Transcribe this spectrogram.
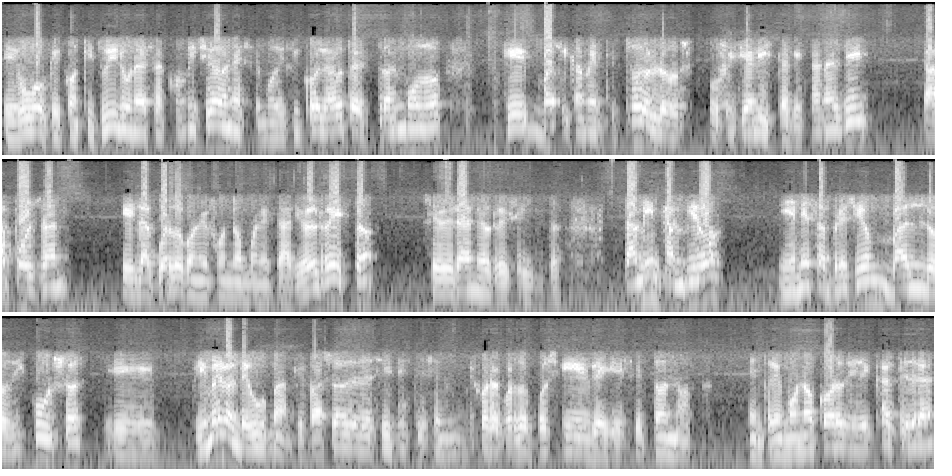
Eh, hubo que constituir una de esas comisiones, se modificó la otra de tal modo que básicamente todos los oficialistas que están allí apoyan el acuerdo con el Fondo Monetario. El resto se verá en el recinto. También cambió, y en esa presión van los discursos, eh, primero el de Guzmán, que pasó de decir este es el mejor acuerdo posible y ese tono entre monocorde y de cátedra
